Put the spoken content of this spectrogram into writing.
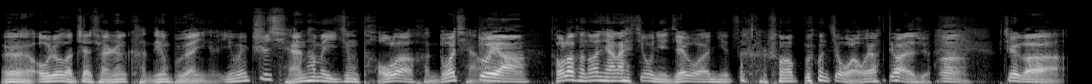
呃，欧洲的债权人肯定不愿意，因为之前他们已经投了很多钱了，对呀、投了很多钱来救你，结果你自个儿说不用救我了，我要掉下去，嗯，这个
